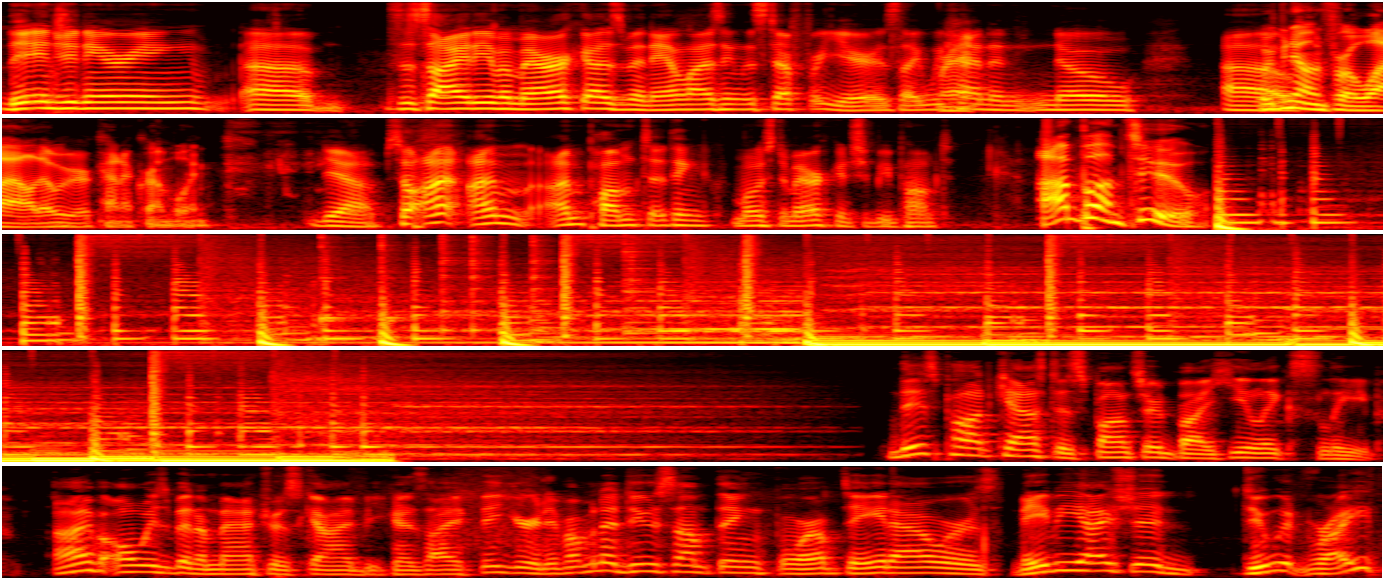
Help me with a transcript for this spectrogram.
the engineering uh, society of America has been analyzing this stuff for years. Like we Right. kind of know. Uh, We've known for a while that we were kind of crumbling. yeah. So I, I'm I'm pumped. I think most Americans should be pumped. I'm pumped too. This podcast is sponsored by Helix Sleep. I've always been a mattress guy because I figured if I'm going to do something for up to eight hours, maybe I should do it right.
